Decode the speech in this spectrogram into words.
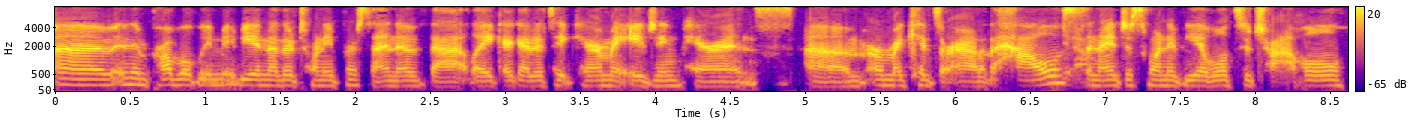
Um, and then probably maybe another 20% of that like i got to take care of my aging parents um, or my kids are out of the house yeah. and i just want to be able to travel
